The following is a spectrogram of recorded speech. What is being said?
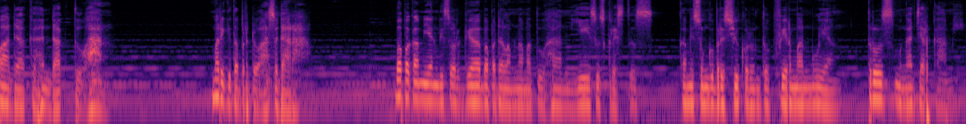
pada kehendak Tuhan. Mari kita berdoa saudara. Bapa kami yang di sorga, Bapa dalam nama Tuhan Yesus Kristus, kami sungguh bersyukur untuk firman-Mu yang terus mengajar kami,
